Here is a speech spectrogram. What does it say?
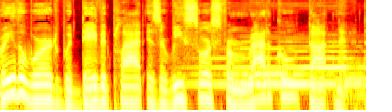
Pray the Word with David Platt is a resource from radical.net.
